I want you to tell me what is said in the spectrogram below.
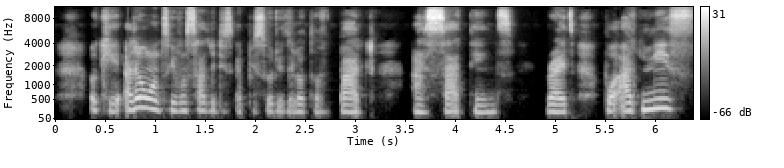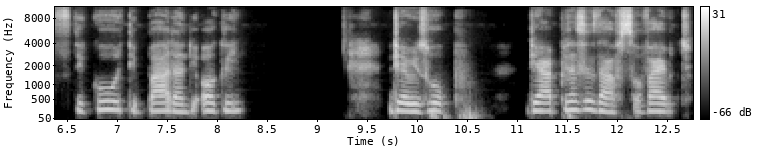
okay, I don't want to even start with this episode with a lot of bad and sad things, right? But amidst the good, the bad, and the ugly, there is hope. There are businesses that have survived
